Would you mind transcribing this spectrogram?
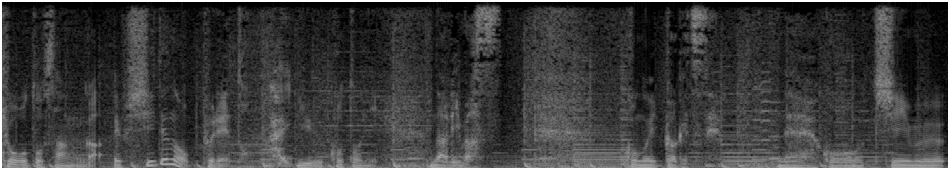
京都サンガ FC でのプレーとい。うことになります、はい、この1か月でねこうチーム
